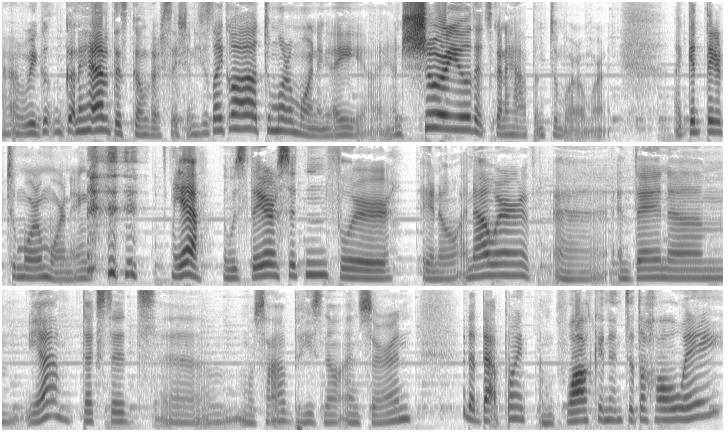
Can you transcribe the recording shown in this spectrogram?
Are we gonna have this conversation? He's like, Oh, tomorrow morning. I, I assure you that's gonna happen tomorrow morning. I get there tomorrow morning. yeah, I was there sitting for you know, an hour. Uh, and then, um, yeah, texted uh, Musab. He's not answering. And at that point, I'm walking into the hallway,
